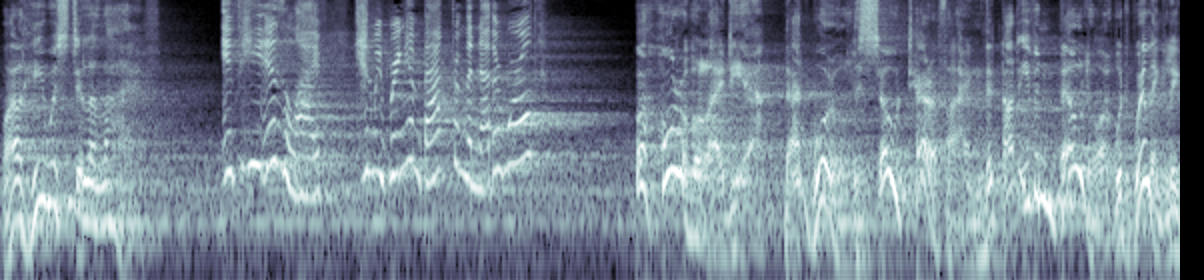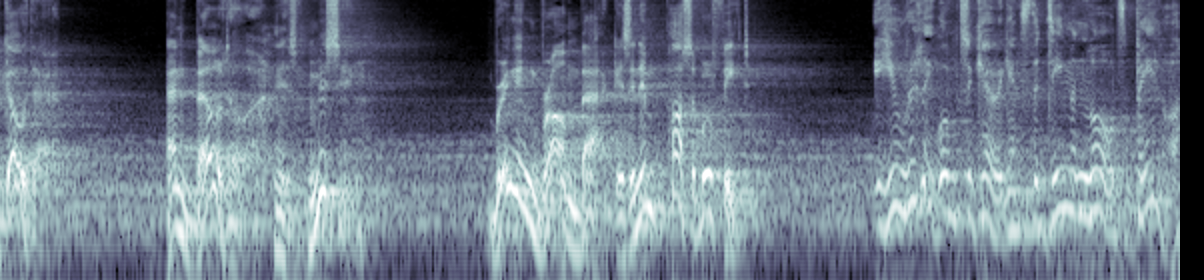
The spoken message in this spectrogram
while he was still alive. If he is alive, can we bring him back from the netherworld? A horrible idea. That world is so terrifying that not even Beldor would willingly go there. And Beldor is missing. Bringing Brom back is an impossible feat. You really want to go against the Demon Lord's Baylor?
